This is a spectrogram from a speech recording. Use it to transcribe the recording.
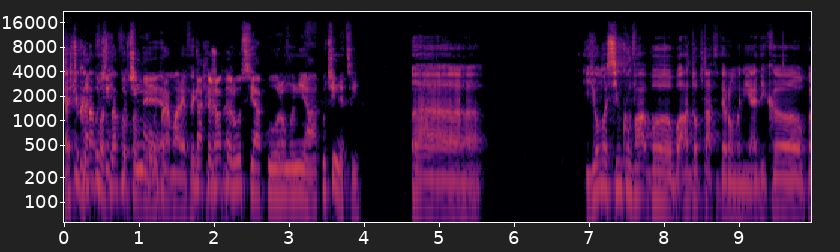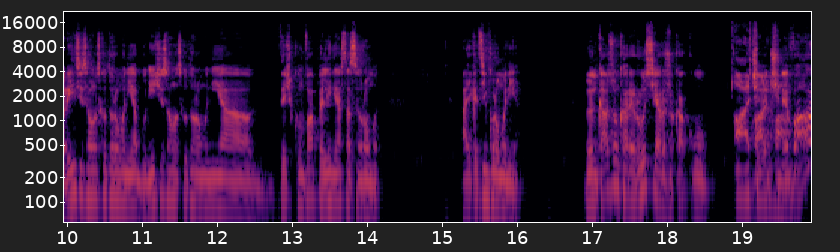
Dar știu că Dar n-a cu fost, cine- n-a cu fost cine- o prea mare fericire. Dacă joacă Rusia cu România, cu cine ții? Uh, eu mă simt cumva bă, adoptat de România, adică părinții s-au născut în România, bunicii s-au născut în România, deci cumva pe linia asta sunt român. Adică țin cu România. În cazul în care Rusia ar juca cu Altcineva. altcineva,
